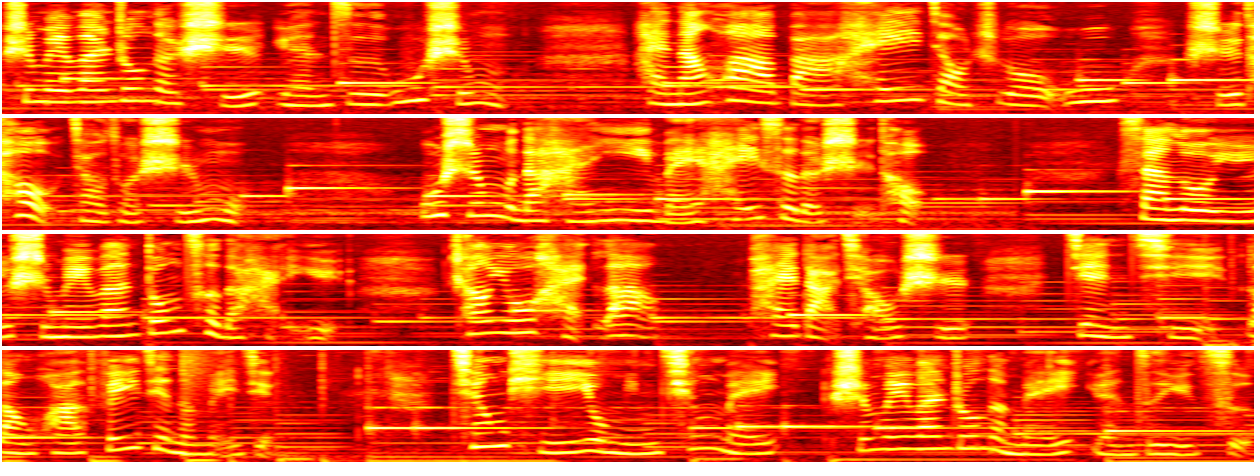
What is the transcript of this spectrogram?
石梅湾中的石源自乌石母，海南话把黑叫做乌，石头叫做石母。乌石母的含义为黑色的石头，散落于石梅湾东侧的海域，常有海浪拍打礁石，溅起浪花飞溅的美景。青皮又名青梅，石梅湾中的梅源自于此。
